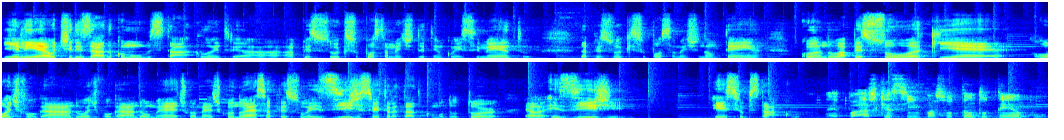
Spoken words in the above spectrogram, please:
e ele é utilizado como um obstáculo entre a, a, pessoa que supostamente detém o conhecimento da pessoa que supostamente não tenha, quando a pessoa que é o advogado, o advogado, ou o médico, a médica, quando essa pessoa exige ser tratado como doutor, ela exige esse obstáculo. É, acho que assim, passou tanto tempo,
